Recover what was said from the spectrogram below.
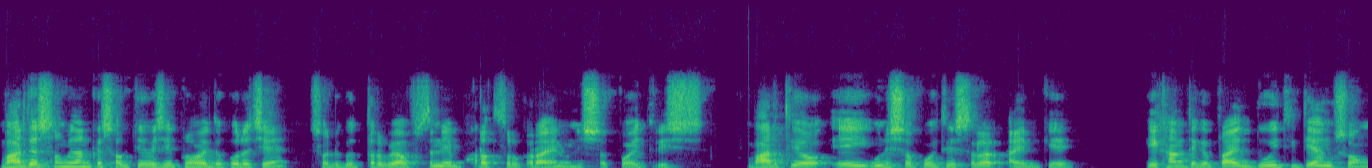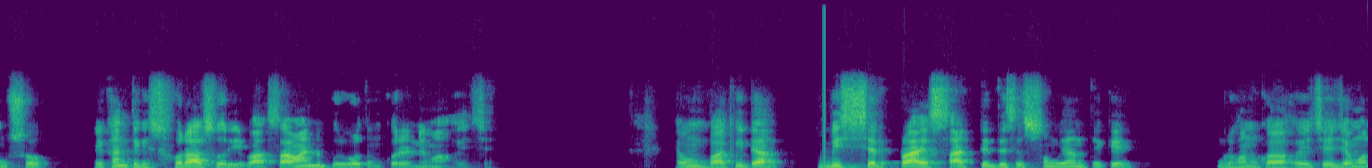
ভারতীয় সংবিধানকে সবচেয়ে বেশি প্রভাবিত করেছে, সঠিক উত্তর হবে অপশন ভারত সরকার আইন উনিশশো পঁয়ত্রিশ। ভারতীয় এই উনিশশো পঁয়ত্রিশ সালের আইনকে এখান থেকে প্রায় দুই তৃতীয়াংশ অংশ এখান থেকে সরাসরি বা সামান্য পরিবর্তন করে নেওয়া হয়েছে। এবং বাকিটা বিশ্বের প্রায় ষাটটি দেশের সংবিধান থেকে গ্রহণ করা হয়েছে। যেমন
